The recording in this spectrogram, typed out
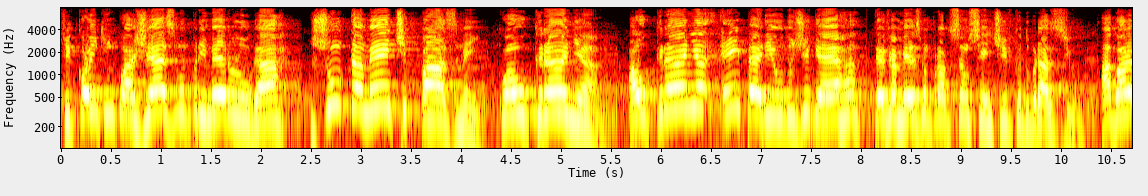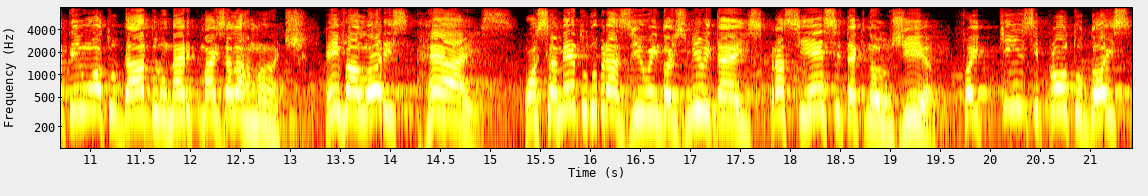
Ficou em 51º lugar, juntamente, pasmem, com a Ucrânia, a Ucrânia, em períodos de guerra, teve a mesma produção científica do Brasil. Agora tem um outro dado numérico mais alarmante. Em valores reais, o orçamento do Brasil em 2010 para ciência e tecnologia foi 15,2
